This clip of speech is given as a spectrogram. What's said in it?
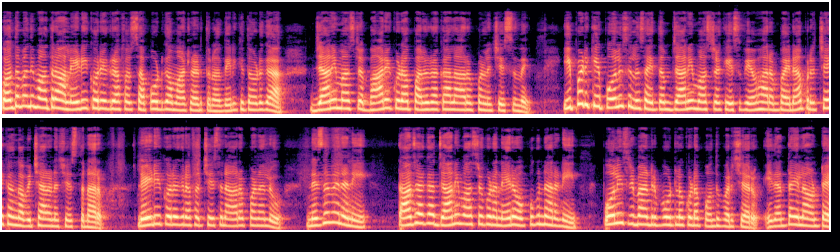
కొంతమంది మాత్రం ఆ లేడీ కొరియోగ్రాఫర్ సపోర్ట్గా మాట్లాడుతున్నారు. దీనికి తోడుగా జానీ మాస్టర్ భార్య కూడా పలు రకాల ఆరోపణలు చేసింది. ఇప్పటికే పోలీసులు సైతం జానీ మాస్టర్ కేసు వ్యవహారం పైన ప్రత్యేకంగా విచారణ చేస్తున్నారు. లేడీ కొరియోగ్రాఫర్ చేసిన ఆరోపణలు నిజమేనని తాజాగా జానీ మాస్టర్ కూడా నేరం ఒప్పుకున్నారని పోలీస్ రిమాండ్ రిపోర్ట్లో కూడా పొందుపరిచారు. ఇదంతా ఇలా ఉంటే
